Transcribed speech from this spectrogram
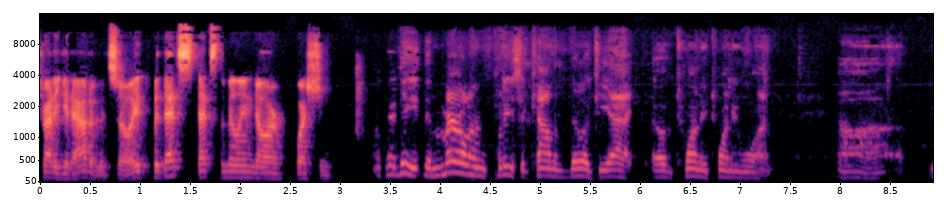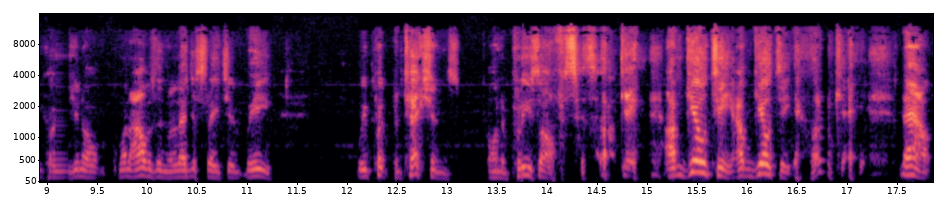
try to get out of it. So, it, but that's that's the million dollar question. Okay, the, the Maryland Police Accountability Act of 2021, uh, because you know when I was in the legislature, we we put protections on the police officers. Okay, I'm guilty. I'm guilty. Okay, now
